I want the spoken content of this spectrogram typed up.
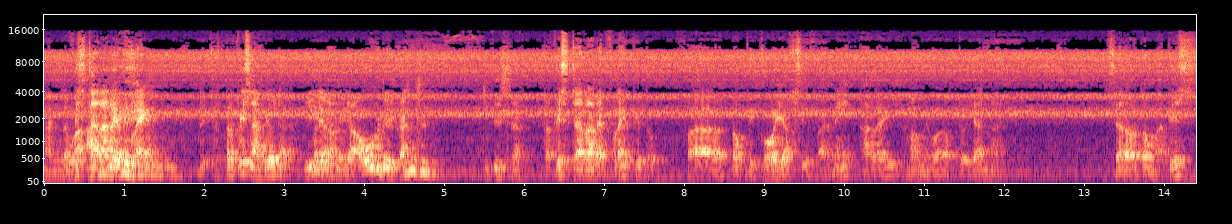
Nah, tapi duaan secara deh. refleks di- terpisah gitu Iya, jauh deh kan. Bisa. tapi secara refleks gitu Pak Topiko yaksifani alai imam wakil jannah otomatis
